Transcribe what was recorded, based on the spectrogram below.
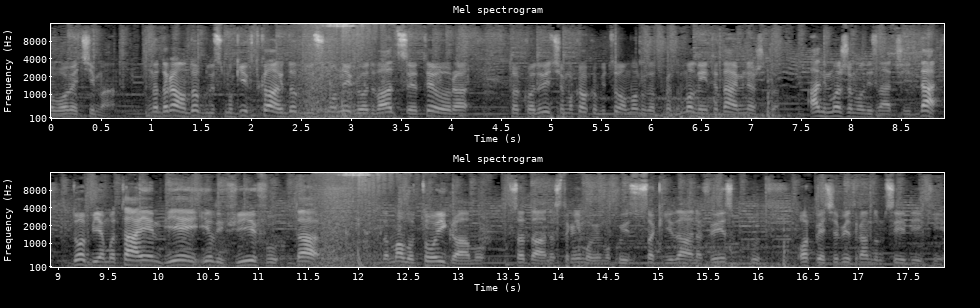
Ovo već ima. Na realno dobili smo gift card, dobili smo nego od 20 eura. Tako da vidjet ćemo kako bi to moglo da... Molim te, daj mi nešto. Ali možemo li, znači, da dobijemo taj NBA ili FIFA, da, da malo to igramo sada na streamovima koji su svaki dan na Facebooku, opet će biti random CD key.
